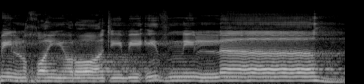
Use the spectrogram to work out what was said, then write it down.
بالخيرات باذن الله.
